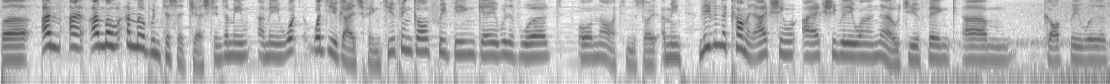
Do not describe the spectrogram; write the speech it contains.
But I'm I, I'm o- I'm open to suggestions. I mean I mean what what do you guys think? Do you think Godfrey being gay would have worked or not in the story? I mean leave in the comment. I actually I actually really want to know. Do you think um Godfrey would have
